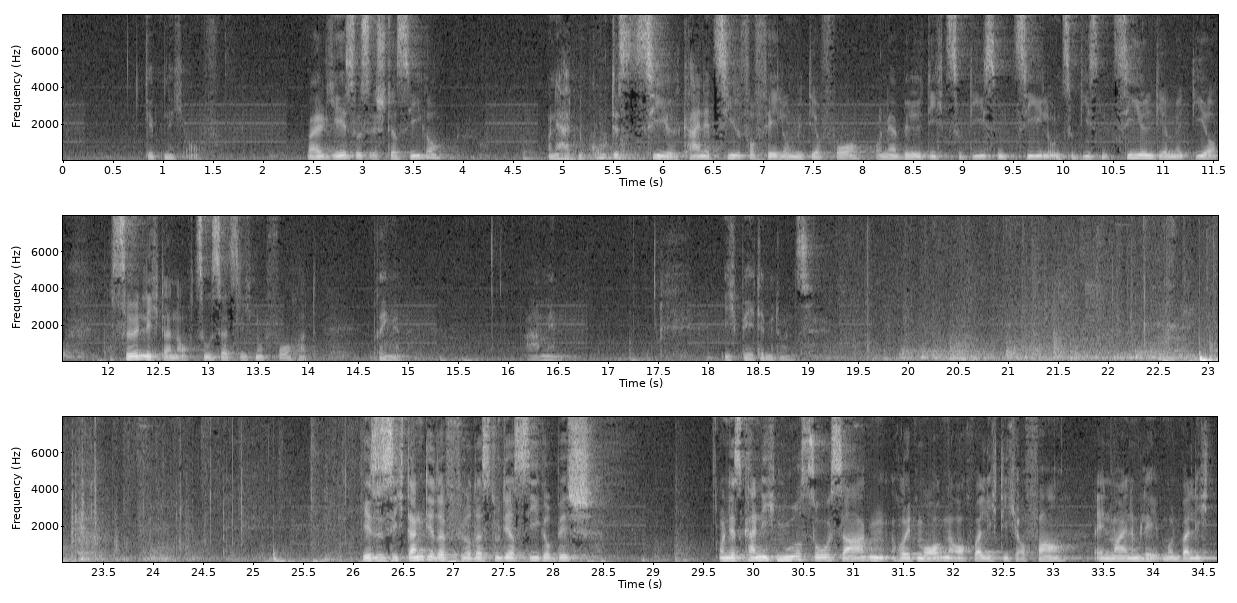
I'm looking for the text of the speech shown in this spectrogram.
Gib nicht auf. Weil Jesus ist der Sieger und er hat ein gutes Ziel, keine Zielverfehlung mit dir vor. Und er will dich zu diesem Ziel und zu diesen Zielen, die er mit dir persönlich dann auch zusätzlich noch vorhat, bringen. Amen. Ich bete mit uns. Jesus, ich danke dir dafür, dass du der Sieger bist. Und das kann ich nur so sagen, heute Morgen auch, weil ich dich erfahre in meinem Leben und weil ich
